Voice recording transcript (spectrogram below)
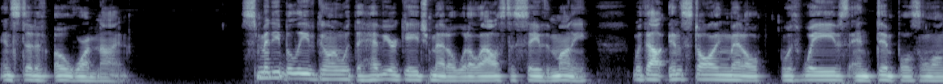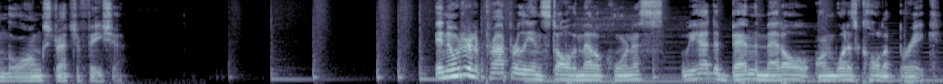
instead of 019. Smitty believed going with the heavier gauge metal would allow us to save the money without installing metal with waves and dimples along the long stretch of fascia. In order to properly install the metal cornice, we had to bend the metal on what is called a brake.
